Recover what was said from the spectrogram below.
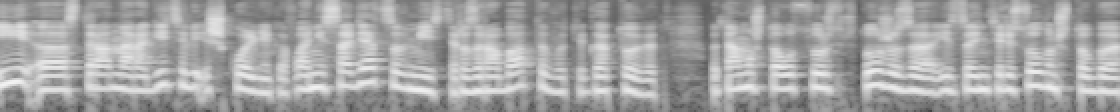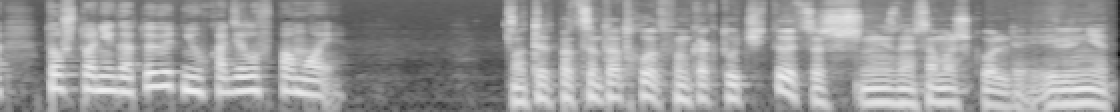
и э, сторона родителей и школьников. Они садятся вместе, разрабатывают и готовят, потому что аутсорсер тоже за, и заинтересован, чтобы то, что они готовят, не уходило в помои. Вот этот процент отходов, он как-то учитывается, не знаю, в самой школе или нет?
